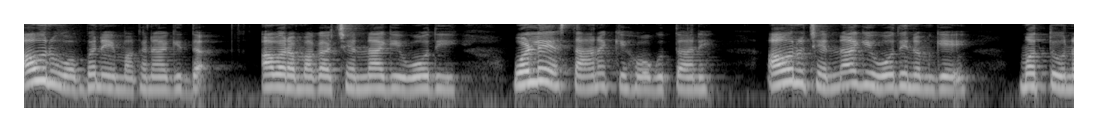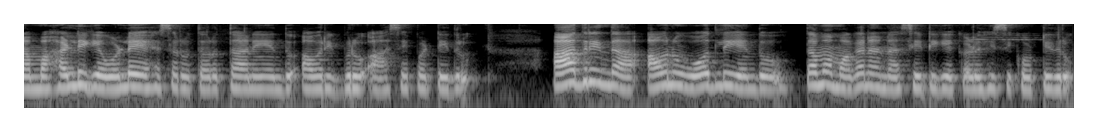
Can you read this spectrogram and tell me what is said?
ಅವನು ಒಬ್ಬನೇ ಮಗನಾಗಿದ್ದ. ಅವರ ಮಗ ಚೆನ್ನಾಗಿ ಓದಿ ಒಳ್ಳೆಯ ಸ್ಥಾನಕ್ಕೆ ಹೋಗುತ್ತಾನೆ. ಅವನು ಚೆನ್ನಾಗಿ ಓದಿ ನಮಗೆ ಮತ್ತು ನಮ್ಮ ಹಳ್ಳಿಗೆ ಒಳ್ಳೆಯ ಹೆಸರು ತರುತ್ತಾನೆ ಎಂದು ಅವರಿಬ್ಬರು ಆಸೆಪಟ್ಟಿದ್ರು. ಆದ್ರಿಂದ ಅವನು ಓದಲಿ ಎಂದು ತಮ್ಮ ಮಗನನ್ನು ಸಿಟಿಗೆ ಕಳುಹಿಸಿಕೊಟ್ಟಿದ್ರು.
